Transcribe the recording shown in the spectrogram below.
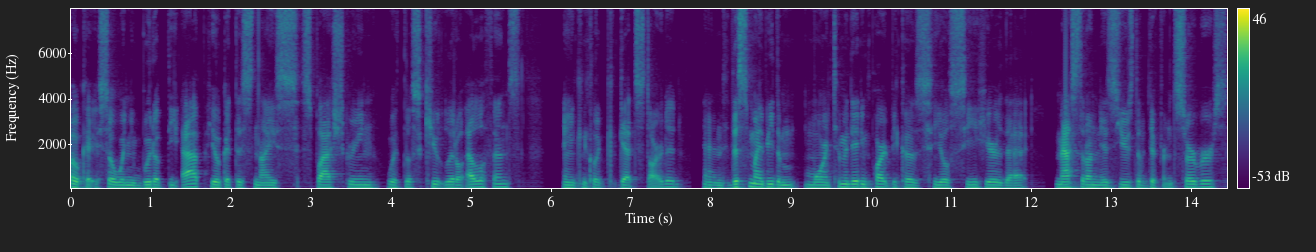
Okay, so when you boot up the app, you'll get this nice splash screen with those cute little elephants. And you can click Get Started. And this might be the more intimidating part because you'll see here that Mastodon is used of different servers.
